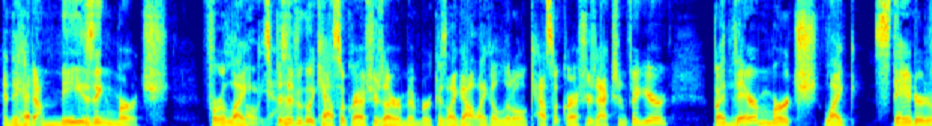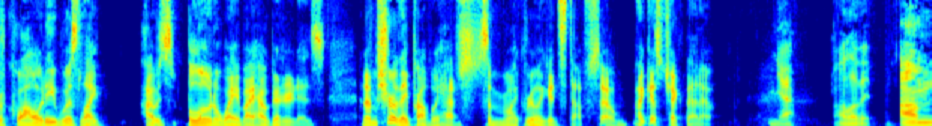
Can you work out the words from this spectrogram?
and they had amazing merch for like Oh, yeah. specifically Castle Crashers. I remember because I got like a little Castle Crashers action figure, but their merch like standard of quality was like I was blown away by how good it is, and I'm sure they probably have some like really good stuff. So I guess check that out. Yeah, I love it. Um,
